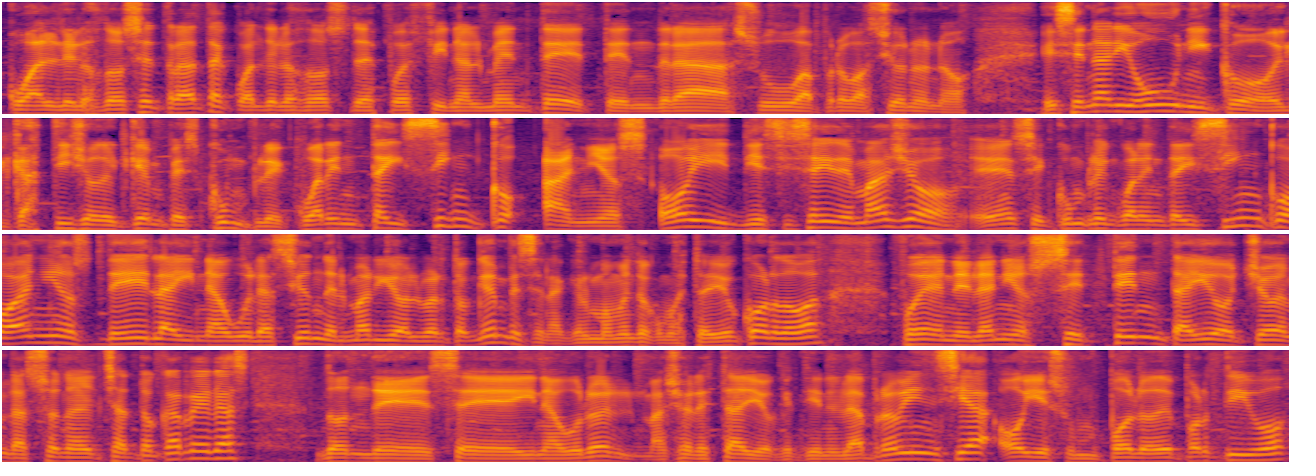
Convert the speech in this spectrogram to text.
cuál de los dos se trata, cuál de los dos después finalmente tendrá su aprobación o no. Escenario único, el Castillo del Kempes cumple 45 años. Hoy, 16 de mayo, eh, se cumplen 45 años de la inauguración del Mario Alberto Kempes, en aquel momento como Estadio Córdoba. Fue en el año 78 en la zona del Chato Carreras, donde se inauguró el mayor estadio que tiene la provincia. Hoy es un polo deportivo.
